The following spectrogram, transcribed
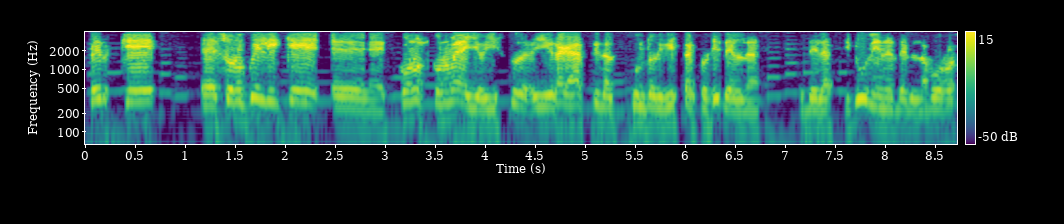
perché eh, sono quelli che eh, conoscono meglio gli i ragazzi dal punto di vista così del, delle attitudini del lavoro a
